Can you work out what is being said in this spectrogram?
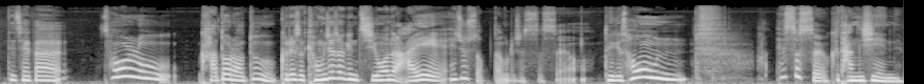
근데 제가 서울로 가더라도 그래서 경제적인 지원을 아예 해줄 수 없다 그러셨었어요. 되게 서운 했었어요. 그 당시에는.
